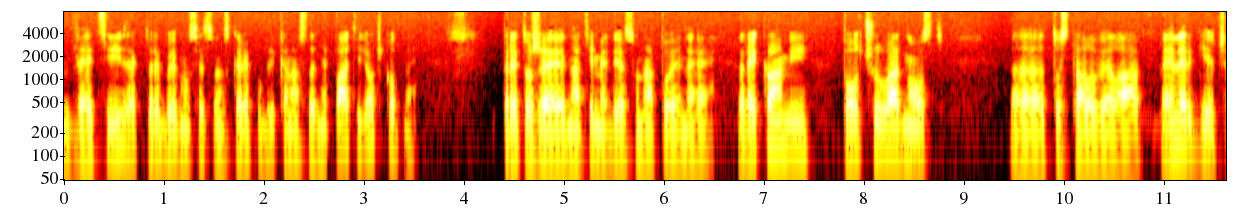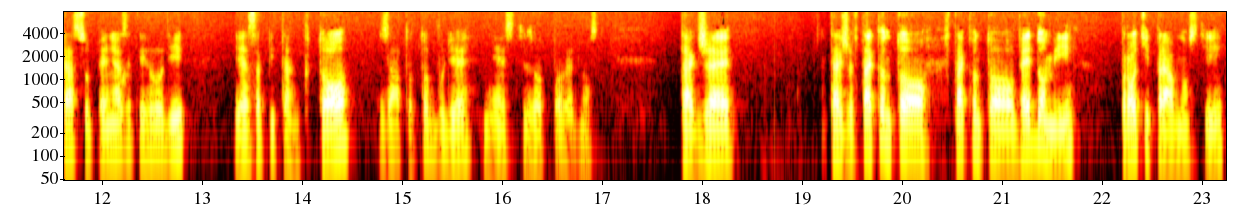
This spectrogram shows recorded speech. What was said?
veci, za ktoré bude musieť Slovenská republika následne platiť odškodné. Pretože na tie médiá sú napojené reklamy, počúvanosť, e, to stalo veľa energie, času, peňazí tých ľudí. Ja sa pýtam, kto za toto bude niesť zodpovednosť. Takže Takže v takomto, takomto vedomí protiprávnosti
